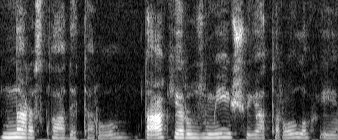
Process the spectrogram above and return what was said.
на розклади таро. Так, я розумію, що я таролог і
